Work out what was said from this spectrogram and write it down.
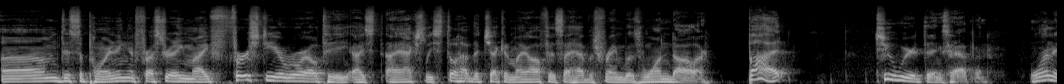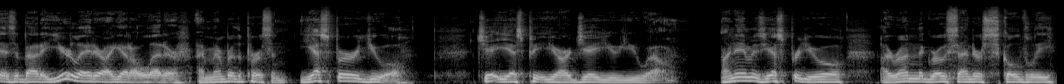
um, disappointing, and frustrating. My first year royalty, I, I actually still have the check in my office. I have it framed was one dollar. But two weird things happened. One is about a year later, I get a letter. I remember the person, Jesper Juul, J E S P E R J U U L. My name is Jesper Juul. I run the Growth Center Skovli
